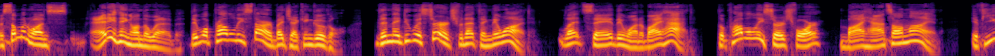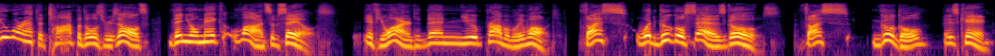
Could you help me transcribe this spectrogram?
if someone wants anything on the web, they will probably start by checking Google. Then they do a search for that thing they want. Let's say they want to buy a hat. They'll probably search for buy hats online. If you are at the top of those results, then you'll make lots of sales. If you aren't, then you probably won't. Thus, what Google says goes. Thus, Google is king.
